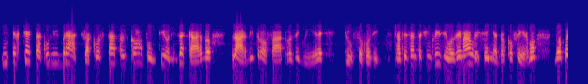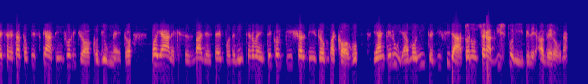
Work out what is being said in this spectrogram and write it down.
intercetta con il braccio accostato al corpo un tiro di Zaccardo, l'arbitro fa proseguire giusto così. Al 65esimo Zemauri segna gioco fermo dopo essere stato pescato in fuorigioco di un metro. Poi Alex sbaglia il tempo dell'intervento e colpisce al viso Bakogu e anche lui, ammonito e diffidato, non sarà disponibile a Verona.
